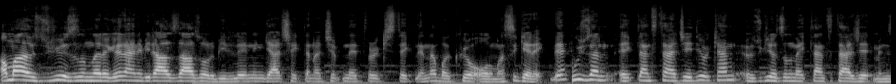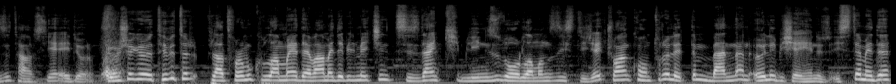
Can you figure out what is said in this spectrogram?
Ama özgür yazılımlara göre hani biraz daha zor. Birilerinin gerçekten açıp network isteklerine bakıyor olması gerekli. Bu yüzden eklenti tercih ediyorken özgür yazılım eklenti tercih etmenizi tavsiye ediyorum. Görünüşe göre Twitter platformu kullanmaya devam edebilmek için sizden kimliğinizi doğrulamanızı isteyecek. Şu an kontrol ettim. Benden öyle bir şey henüz istemedi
